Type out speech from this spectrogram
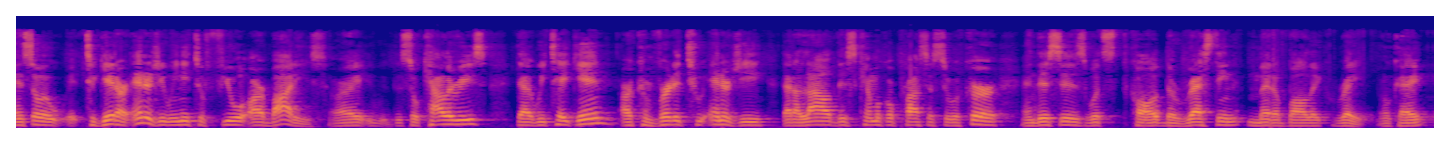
And so to get our energy, we need to fuel our bodies. All right. So calories that we take in are converted to energy that allow this chemical process to occur. And this is what's called the resting metabolic rate. Okay.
